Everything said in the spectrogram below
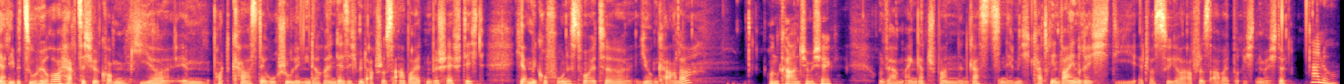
Ja, liebe Zuhörer, herzlich willkommen hier im Podcast der Hochschule Niederrhein, der sich mit Abschlussarbeiten beschäftigt. Hier am Mikrofon ist heute Jürgen Kahler. Und Karin Schimschek. Und wir haben einen ganz spannenden Gast, nämlich Katrin Weinrich, die etwas zu ihrer Abschlussarbeit berichten möchte. Hallo.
